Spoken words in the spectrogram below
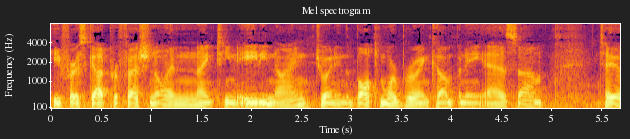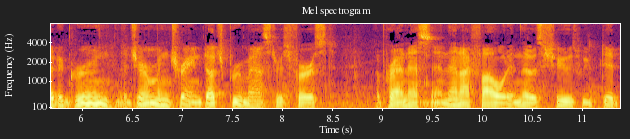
He first got professional in 1989, joining the Baltimore Brewing Company as um, Theo de Groen, a German trained Dutch brewmaster's first apprentice, and then I followed in those shoes. We did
